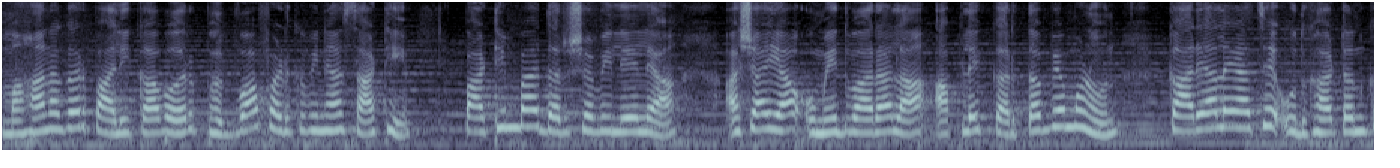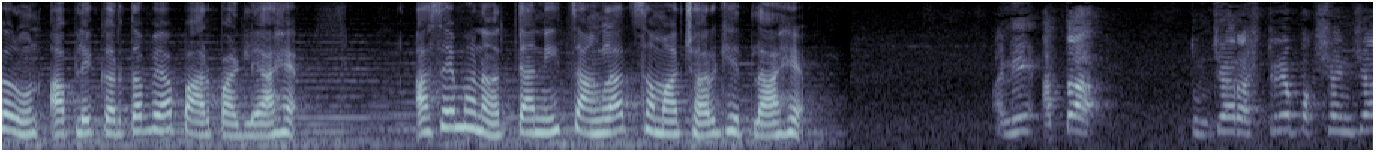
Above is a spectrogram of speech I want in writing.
महानगरपालिकावर भगवा फडकविण्यासाठी पाठिंबा दर्शविलेल्या अशा या उमेदवाराला आपले कर्तव्य म्हणून कार्यालयाचे उद्घाटन करून आपले कर्तव्य पार पाडले आहे असे म्हणत त्यांनी चांगलाच समाचार घेतला आहे. आणि आता तुमच्या राष्ट्रीय पक्षांच्या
